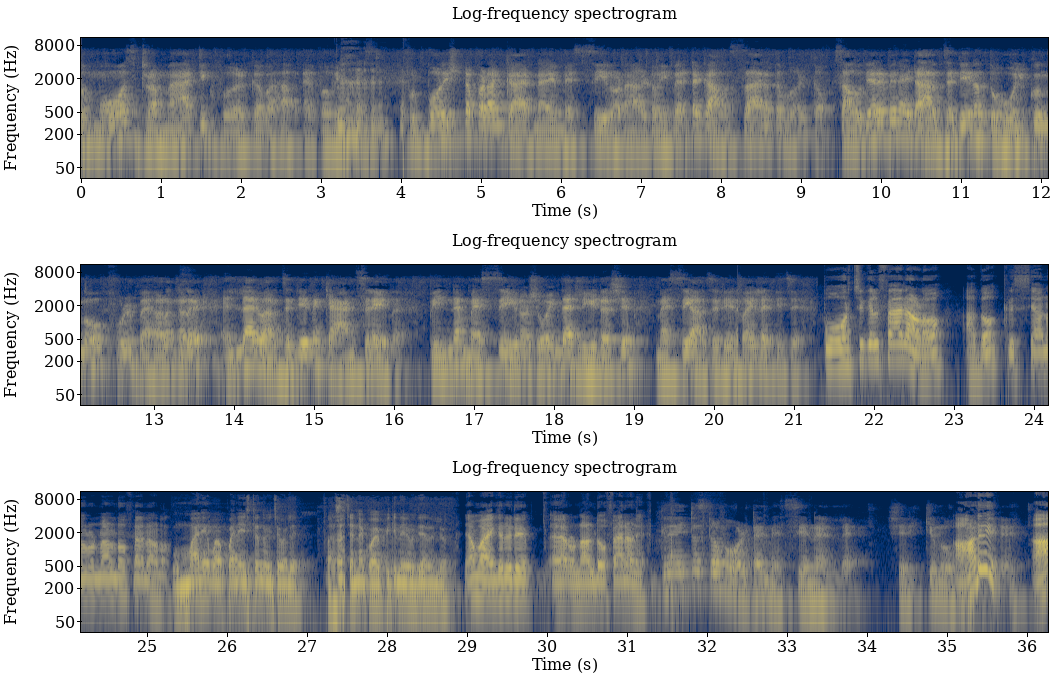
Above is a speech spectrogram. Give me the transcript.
The most dramatic world cup I have ever witnessed football ഇഷ്ടപ്പെടാൻ കാരനായ Messi Ronaldo ഇവരുടെയൊക്കെ അവസാനത്തെ വേൾഡ് കപ്പ് സൗദി അറേബ്യനായിട്ട് അർജന്റീന തോൽക്കുന്നു. ഫുൾ ബഹളങ്ങൾ എല്ലാരും അർജന്റീന ക്യാൻസൽ ചെയ്യുന്നു. പിന്നെ Messi you know showing that leadership Messi Argentina ഫൈനലിൽ എത്തിച്ച്. പോർച്ചുഗൽ ഫാൻ ആണോ അതോ ക്രിസ്ത്യാനോ റൊണാൾഡോ ഫാൻ ആണോ ഉമ്മാനെയോ പാപ്പാനെയോ ഇഷ്ടം എന്ന് ചോദിച്ച പോലെ. ഫസ്റ്റ് എന്നെ കുഴപ്പിക്കുന്ന ചോദ്യമാണല്ലോ ഞാൻ ഭയങ്കര ഒരു റൊണാൾഡോ ഫാൻ ആണ് greatest of all time Messi തന്നെ അല്ലേ? ശരിക്കും ആണ്. ആ.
